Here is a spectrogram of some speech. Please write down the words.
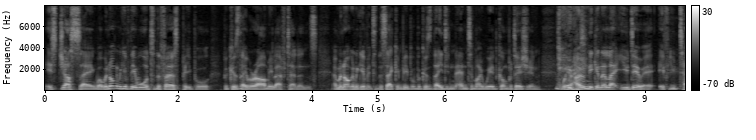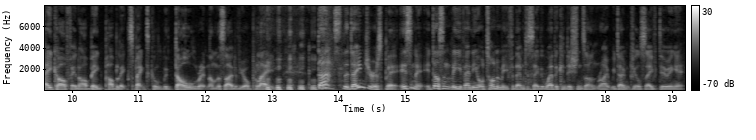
It's just saying, well, we're not going to give the award to the first people because they were army lieutenants, and we're not going to give it to the second people because they didn't enter my weird competition. We're only going to let you do it if you take off in our big public spectacle with Dole written on the side of your plane. That's the dangerous bit, isn't it? It doesn't leave any autonomy for them to say the weather conditions aren't right, we don't feel safe doing it.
